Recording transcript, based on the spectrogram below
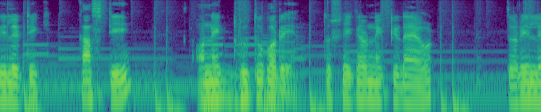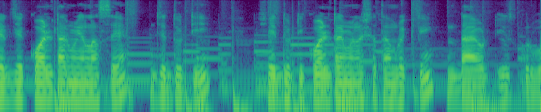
রিলেটিক কাজটি অনেক দ্রুত করে। তো সেই কারণে একটি ডায়োড। তো রিলের যে কয়েল টার্মিনাল আছে, যে দুটি, সেই দুটি কয়েল টার্মিনালের সাথে আমরা একটি ডায়োড ইউজ করব।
